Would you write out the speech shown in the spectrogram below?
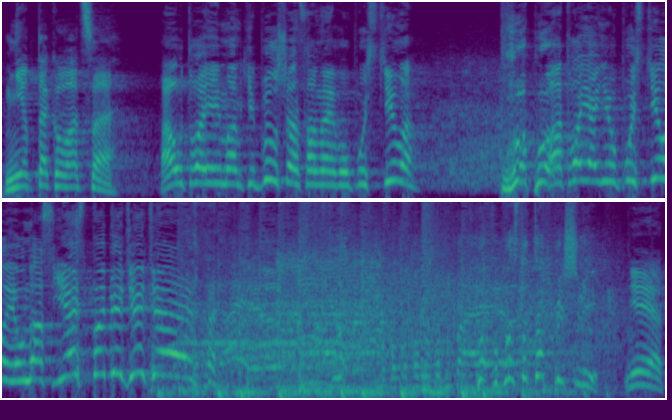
Мне б такого отца. А у твоей мамки был шанс, она его упустила? Папа! А твоя не упустила, и у нас есть победитель! Папа, просто так пришли? Нет,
